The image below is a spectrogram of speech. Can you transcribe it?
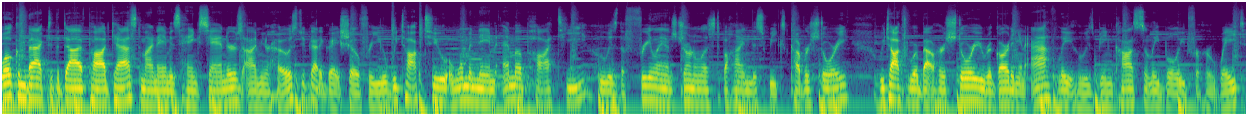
Welcome back to the Dive Podcast. My name is Hank Sanders. I'm your host. We've got a great show for you. We talked to a woman named Emma Pattee, who is the freelance journalist behind this week's cover story. We talked to her about her story regarding an athlete who is being constantly bullied for her weight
